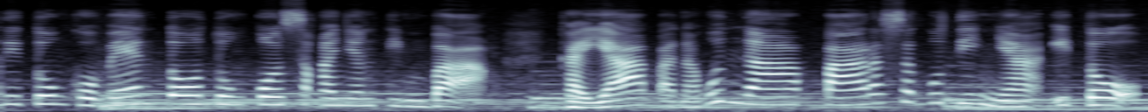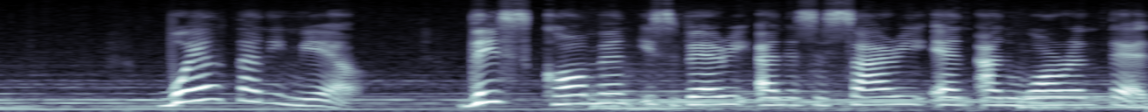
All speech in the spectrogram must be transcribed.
ganitong komento tungkol sa kanyang timbang, kaya panahon na para sagutin niya ito. Buelta ni Miel, This comment is very unnecessary and unwarranted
